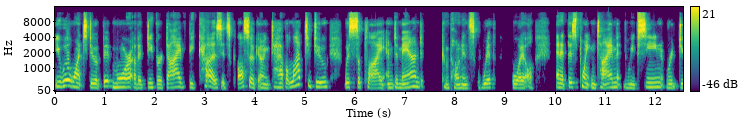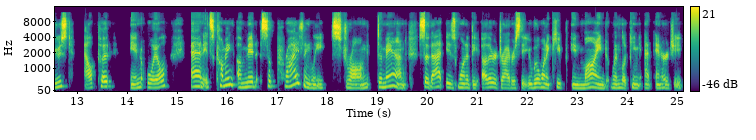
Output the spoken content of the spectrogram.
you will want to do a bit more of a deeper dive because it's also going to have a lot to do with supply and demand components with oil. And at this point in time, we've seen reduced output in oil and it's coming amid surprisingly strong demand. So that is one of the other drivers that you will want to keep in mind when looking at energy.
